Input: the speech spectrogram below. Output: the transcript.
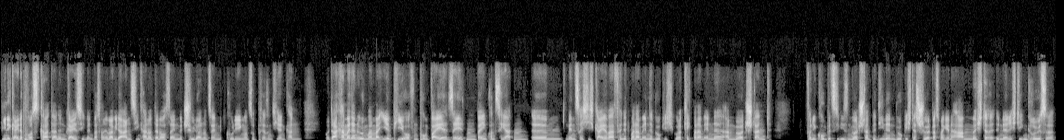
Wie eine geile Postkarte an ein geiles Event, was man immer wieder anziehen kann und dann auch seinen Mitschülern und seinen Mitkollegen und so präsentieren kann. Und da kam man dann irgendwann mal EMP auf den Punkt, weil selten bei den Konzerten, ähm, wenn es richtig geil war, findet man am Ende wirklich oder kriegt man am Ende am Merchstand von den Kumpels, die diesen Merchstand bedienen, wirklich das Shirt, was man gerne haben möchte, in der richtigen Größe.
